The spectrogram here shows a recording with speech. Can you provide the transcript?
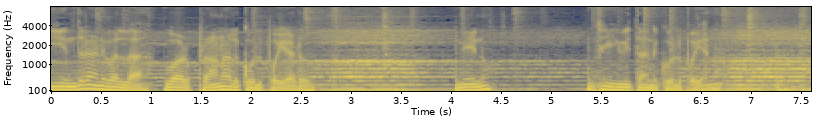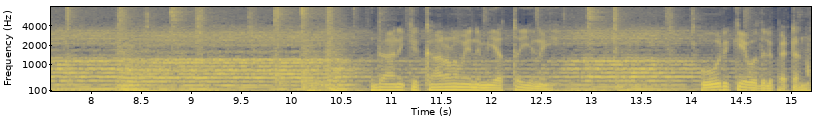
ఈ ఇంద్రాణి వల్ల వాడు ప్రాణాలు కోల్పోయాడు. నేను జీవితాన్ని కోల్పోయాను. దానికి కారణమైన మీ అత్తయ్యని ఊరికే వదిలిపెట్టను.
